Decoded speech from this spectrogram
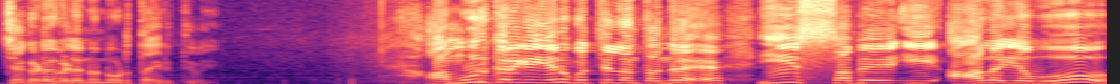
ಜಗಳಗಳನ್ನು ನೋಡ್ತಾ ಇರ್ತೀವಿ. ಆ ಮೂರ್ಖರಿಗೆ ಏನು ಗೊತ್ತಿಲ್ಲ ಅಂತಂದರೆ, ಈ ಸಭೆ, ಈ ಆಲಯವು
